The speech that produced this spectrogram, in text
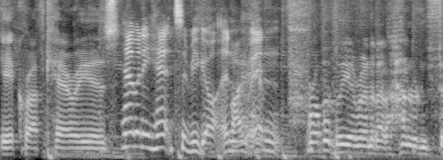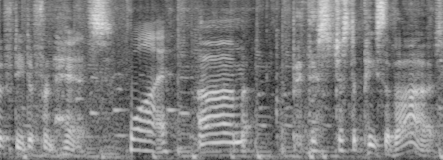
aircraft carriers. How many hats have you got? And, I have and probably around about 150 different hats. why? Um, but that's just a piece of art.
